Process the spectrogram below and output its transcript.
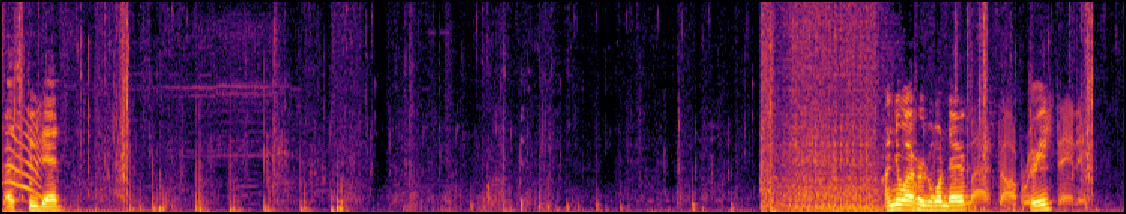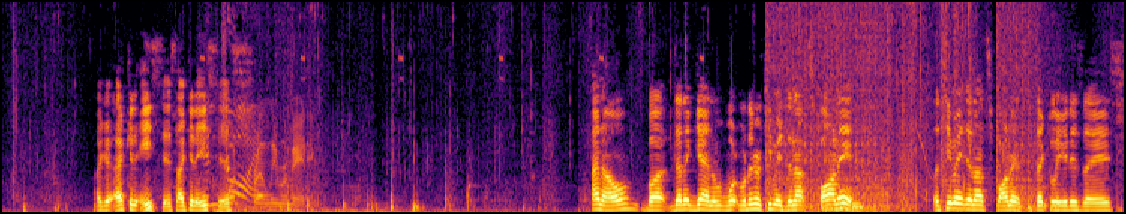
That's two dead. I knew I heard one there. Three? I could, I could ace this. I could ace this. I know, but then again, what, what if your teammate did not spawn in? The teammate did not spawn in, so technically it is a ace.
